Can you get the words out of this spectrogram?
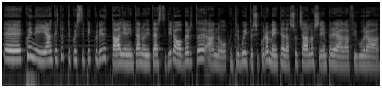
E quindi anche tutti questi piccoli dettagli all'interno dei testi di Robert hanno contribuito sicuramente ad associarlo sempre alla figura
